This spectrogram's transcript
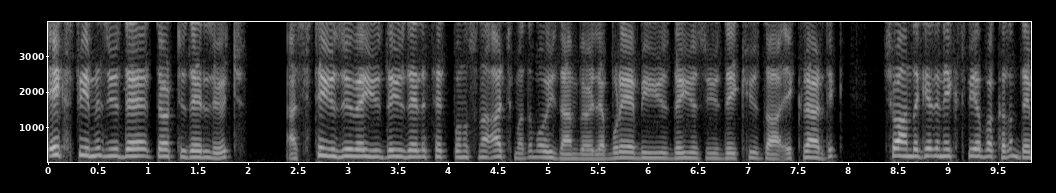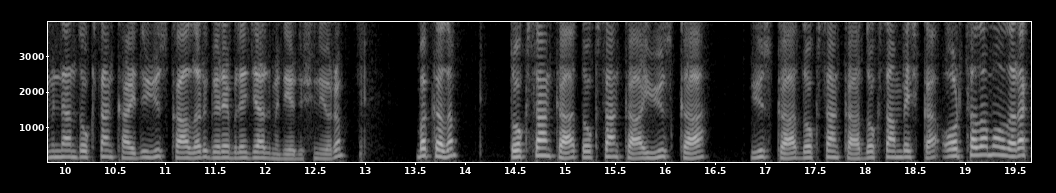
XP'miz %453. Yani site yüzüğü ve %150 set bonusunu açmadım. O yüzden böyle buraya bir %100, %200 daha eklerdik. Şu anda gelen XP'ye bakalım. Deminden 90 kaydı 100K'ları görebileceğiz mi diye düşünüyorum. Bakalım. 90K, 90K, 100K, 100K, 90K, 95K. Ortalama olarak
